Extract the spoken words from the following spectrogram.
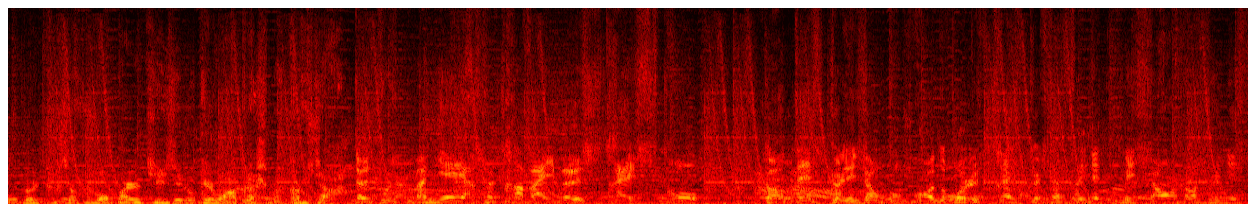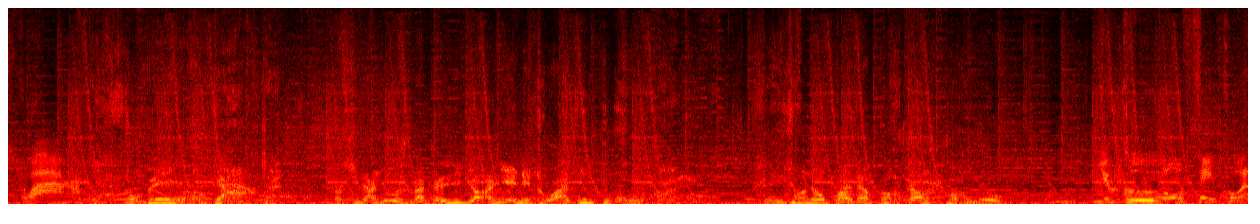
On peut tout simplement pas utiliser nos canons à plasma comme ça. De toute manière, ce travail me stresse trop. Quand est-ce que les gens comprendront le stress que ça fait d'être méchant dans une histoire? Tomber, regarde. Au scénario, je m'appelle Leader Alien et toi Alien tout court. Les gens n'ont pas d'importance pour nous. Du coup, on fait quoi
